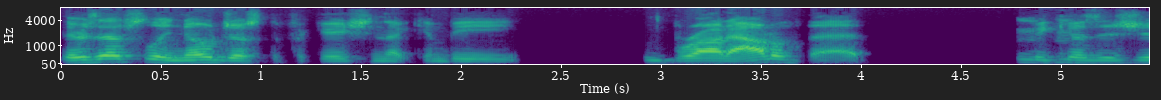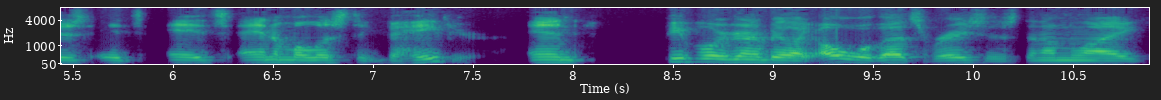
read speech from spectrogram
there's absolutely no justification that can be brought out of that mm-hmm. because it's just it's it's animalistic behavior. And people are going to be like, "Oh, well, that's racist." And I'm like,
